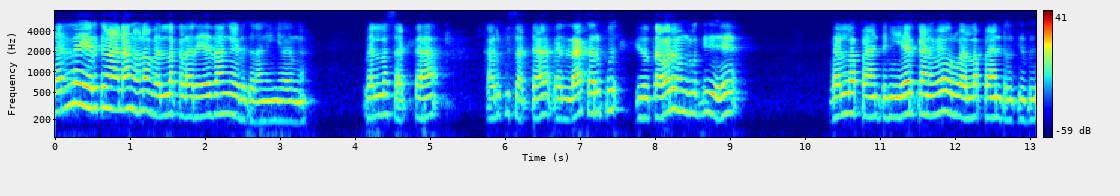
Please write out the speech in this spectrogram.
வெள்ளை எடுக்க வேண்டாம்னு சொன்னால் வெள்ளை கலரே தாங்க எடுக்கிறாங்க. இங்கே பாருங்க வெள்ளை சட்டை கருப்பு சட்டை வெள்ளை கருப்பு. இதை தவிர உங்களுக்கு வெள்ளை பேண்ட்டுங்க ஏற்கனவே ஒரு வெள்ளை பேண்ட் இருக்குது.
